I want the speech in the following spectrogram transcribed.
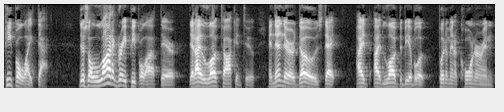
people like that. There's a lot of great people out there that I love talking to, and then there are those that I'd, I'd love to be able to put them in a corner and,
